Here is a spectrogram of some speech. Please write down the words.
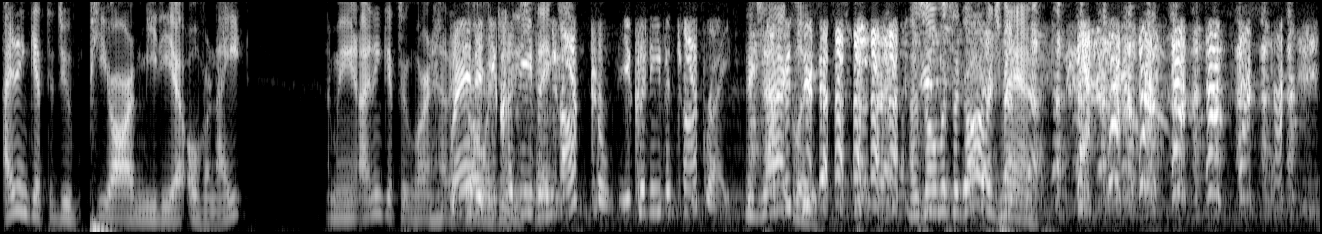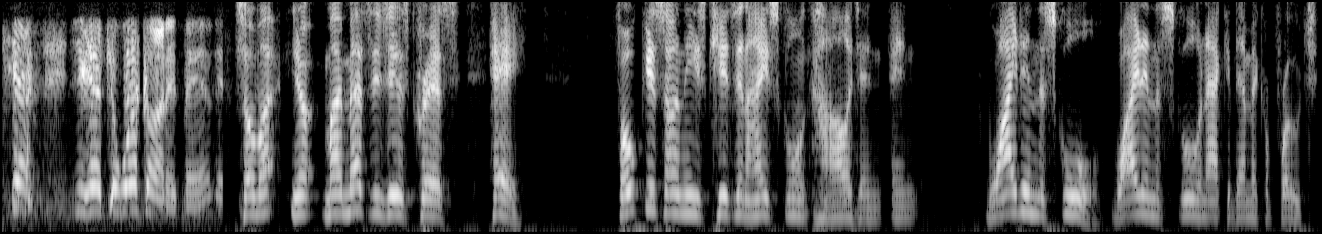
I didn't get to do PR and media overnight. I mean, I didn't get to learn how to Brandon, go and do couldn't these even things. talk. cor- You couldn't even talk right. Exactly. I was almost a garbage man. yeah, you had to work on it, man. So my, you know, my message is, Chris, hey, focus on these kids in high school and college, and and widen the school, widen the school and academic approach,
